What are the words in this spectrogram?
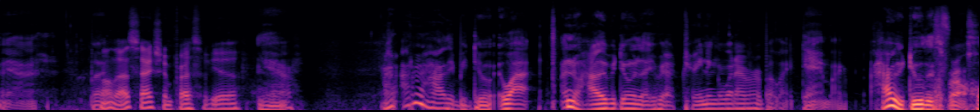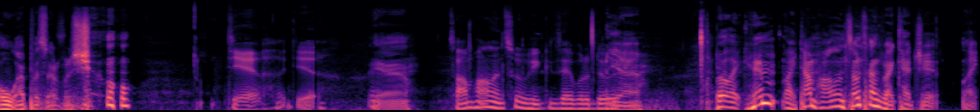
yeah, but Oh, that's actually impressive. Yeah. yeah, I, I don't know how they be doing. Well, I, I know how they be doing like we have training or whatever, but like, damn, like how do you do this for a whole episode of a show? Yeah. Yeah. yeah. Tom Holland too. He's able to do it. Yeah. But like him, like Tom Holland, sometimes I catch it. Like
